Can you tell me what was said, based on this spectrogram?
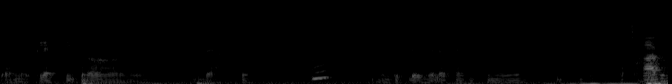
og noget glasfiber øh, værksted. Mm. Men det blev heller ikke rigtigt til noget. 2013,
